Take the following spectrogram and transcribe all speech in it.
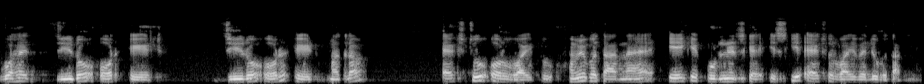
वो है ज़ीरो और एट ज़ीरो और एट मतलब एक्स टू और वाई टू हमें बताना है ए के कोऑर्डिनेट्स क्या है। इसकी एक्स और वाई वैल्यू बतानी है।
